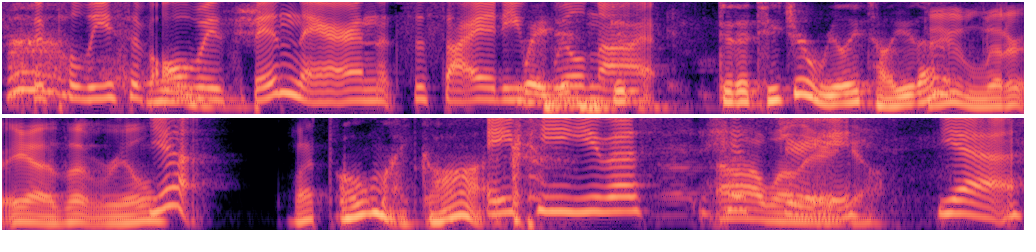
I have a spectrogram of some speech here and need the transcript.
the police have always been there and that society Wait, will did, not. Did, did a teacher really tell you that? do you literally yeah is that real yeah. what oh my god. AP US history. Oh, well, there you go. Yeah.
